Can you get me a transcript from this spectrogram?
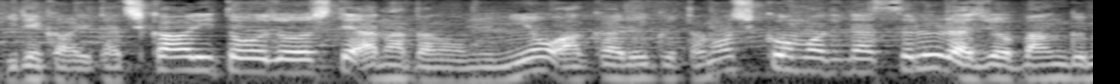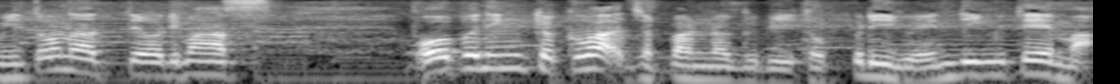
入れ替わり立ち替わり登場してあなたの耳を明るく楽しくおもてなしするラジオ番組となっております。オープニング曲はジャパンラグビートップリーグエンディングテーマ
